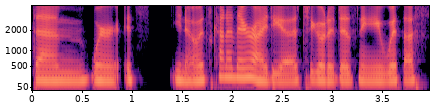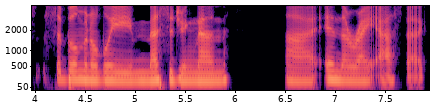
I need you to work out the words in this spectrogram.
them where it's you know it's kind of their idea to go to Disney with us subliminally messaging them uh, in the right aspect.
